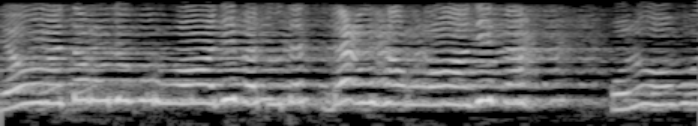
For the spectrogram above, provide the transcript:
يوم ترجف الراجفة تتبعها الرادفة. قلوب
